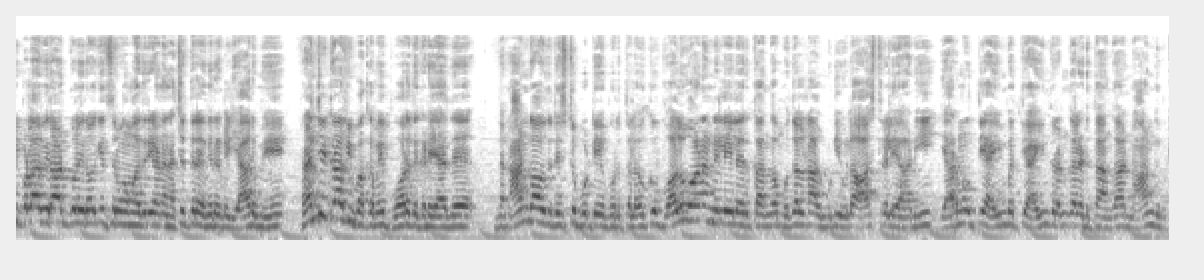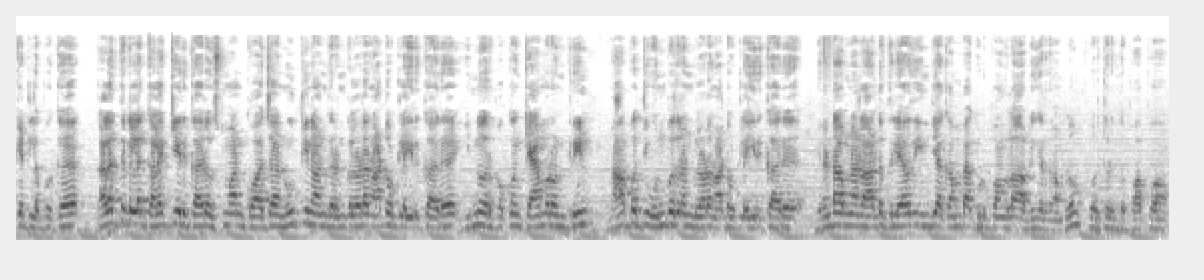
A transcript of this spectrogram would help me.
இப்பெல்லாம் விராட் கோலி ரோஹித் சர்மா மாதிரியான நட்சத்திர வீரர்கள் யாருமே ரஞ்சி டிராஃபி பக்கமே போறது கிடையாது. இந்த நான்காவது டெஸ்ட் போட்டியை பொறுத்த அளவுக்கு வலுவான நிலையில இருக்காங்க. முதல் நாள் முடிவுல ஆஸ்திரேலியா அணி இருநூத்தி ஐம்பத்தி ஐந்து ரன்கள் எடுத்தாங்க. நான்கு விக்கெட் இழப்புக்கு களத்துக்களை கலக்கி இருக்காரு உஸ்மான் குவாஜா. நூத்தி நான்கு ரன்களோட நாட் அவுட்ல இருக்காரு. இன்னொரு பக்கம் கேமரோன் கிரீன் நாற்பத்தி ஒன்பது ரன்களோட நாட் அவுட்ல இருக்காரு. இரண்டாம் நாள் ஆட்டத்திலேயாவது இந்தியா கம்பேக் கொடுப்பாங்களா அப்படிங்கறத நம்மளும் பொறுத்திருந்து பார்ப்போம்.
